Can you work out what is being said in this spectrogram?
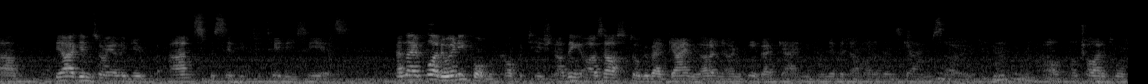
Um, the arguments I'm going to give aren't specific to TDCS. And they apply to any form of competition. I think I was asked to talk about gaming. I don't know anything about gaming. I've never done one of these games, so I'll, I'll try to talk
